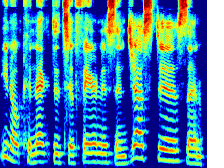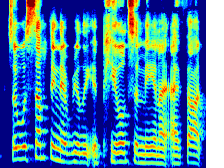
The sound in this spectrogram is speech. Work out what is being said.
you know, connected to fairness and justice. And so it was something that really appealed to me. And I, I thought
